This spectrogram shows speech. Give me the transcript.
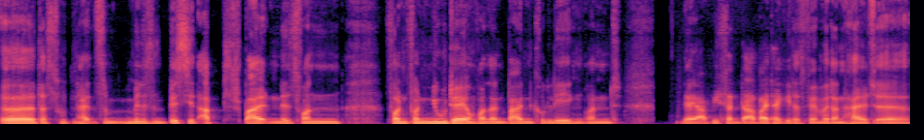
Äh, das tut ihn halt zumindest ein bisschen abspalten ist von, von, von New Day und von seinen beiden Kollegen. Und ja, ja, wie es dann da weitergeht, das werden wir dann halt äh,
